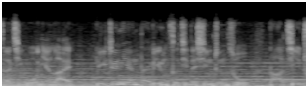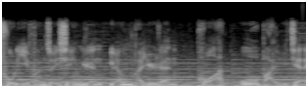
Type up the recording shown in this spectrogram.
在近五年来，李振念带领自己的刑侦组打击处理犯罪嫌疑人两百余人，破案五百余件。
